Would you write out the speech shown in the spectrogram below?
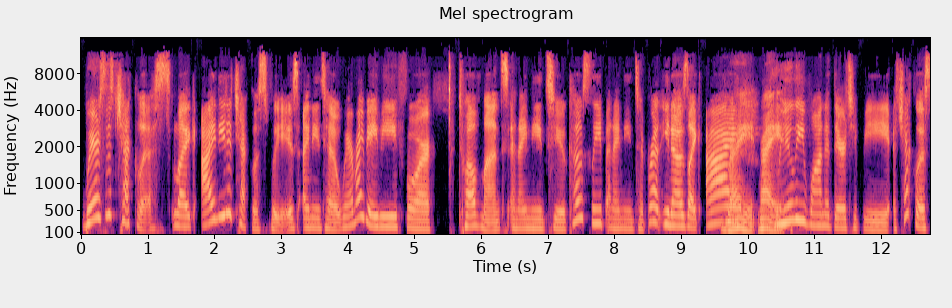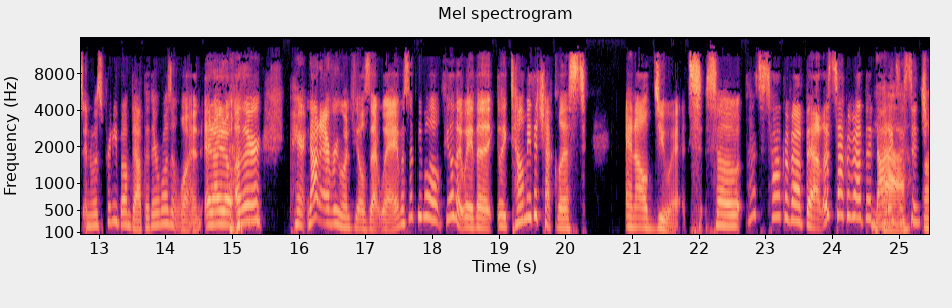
where's this checklist? Like, I need a checklist, please. I need to wear my baby for 12 months and I need to co-sleep and I need to breath. You know, I was like, I right, right. really wanted there to be a checklist and was pretty bummed out that there wasn't one. And I know other parent, not everyone feels that way, but some people feel that way that like, tell me the checklist and I'll do it. So let's talk about that. Let's talk about the Yeah. non-existent Ugh,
